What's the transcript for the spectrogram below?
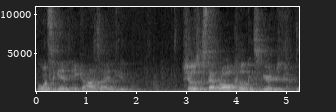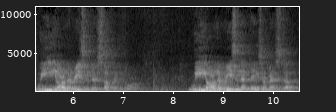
But once again, a God's eye view shows us that we're all co conspirators. We are the reason there's suffering in the world. We are the reason that things are messed up.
